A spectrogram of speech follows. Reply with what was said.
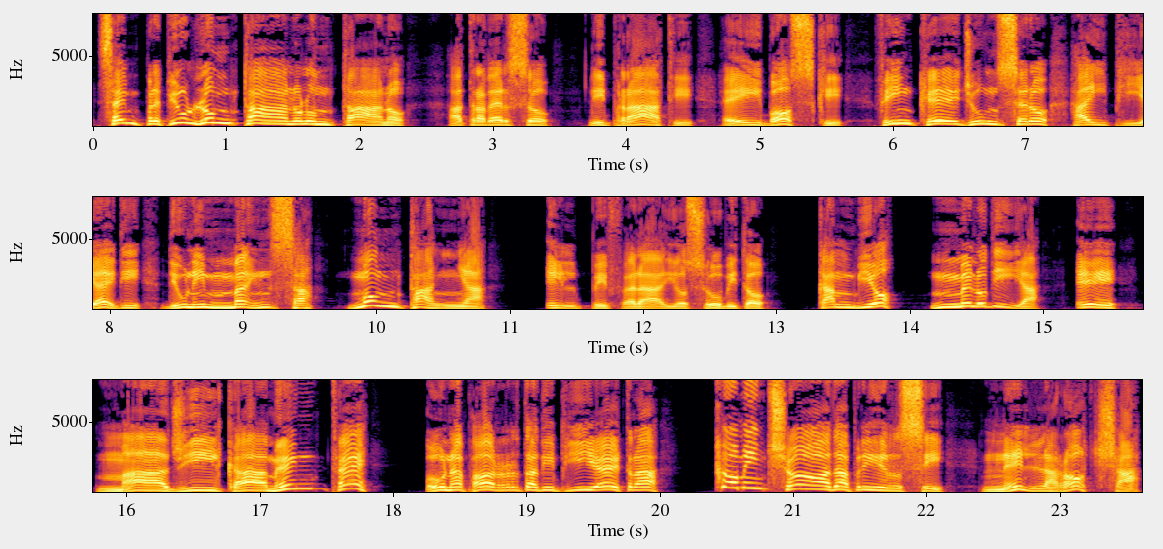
sempre più lontano, lontano, attraverso i prati e i boschi, finché giunsero ai piedi di un'immensa montagna. Il pifferaio subito cambiò melodia e magicamente una porta di pietra cominciò ad aprirsi nella roccia.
